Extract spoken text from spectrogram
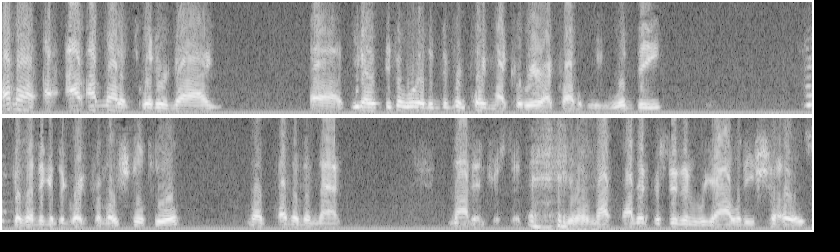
I'm not, I, I- I'm not a Twitter guy. Uh, you know, if it were at a different point in my career, I probably would be, because I think it's a great promotional tool. But other than that, not interested. you know, not not interested in reality shows.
